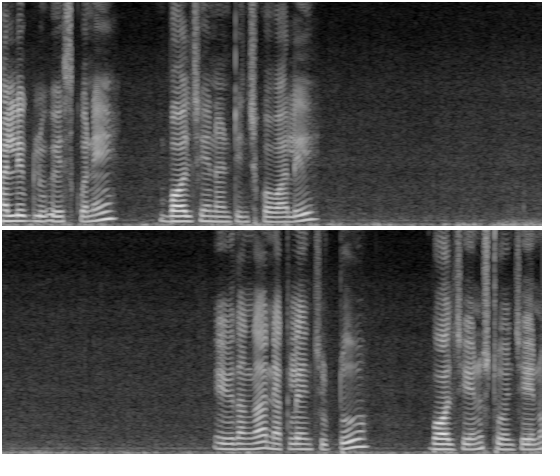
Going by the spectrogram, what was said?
మళ్ళీ గ్లూ వేసుకొని బాల్ చైన్ అంటించుకోవాలి. ఈ విధంగా నెక్ లైన్ చుట్టూ బాల్ చైన్ స్టోన్ చైన్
